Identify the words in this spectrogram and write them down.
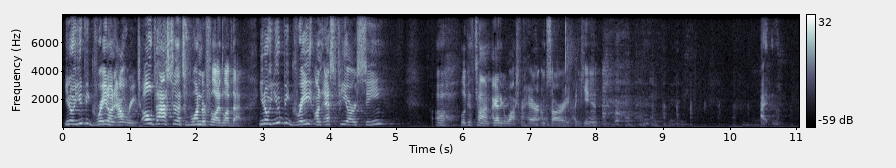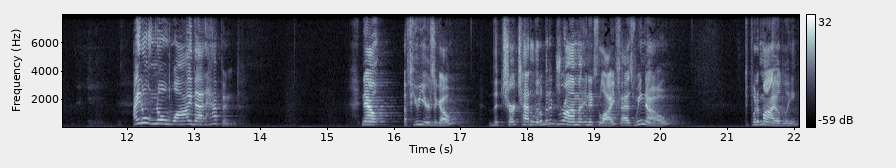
You know, you'd be great on outreach. Oh, Pastor, that's wonderful. I'd love that. You know, you'd be great on SPRC. Oh, look at the time. I got to go wash my hair. I'm sorry. I can't. I, I don't know why that happened. Now, a few years ago, the church had a little bit of drama in its life, as we know, to put it mildly,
